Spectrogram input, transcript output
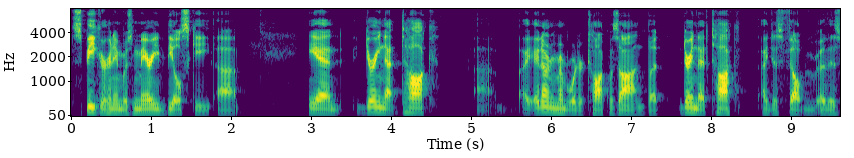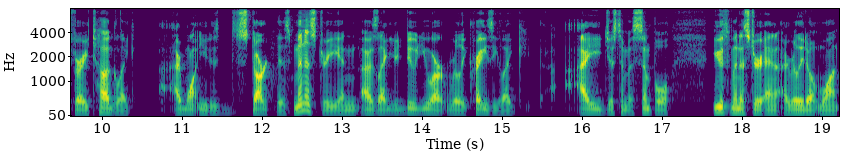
speaker. Her name was Mary Bielski, uh, and during that talk, uh, I, I, don't remember what her talk was on, but during that talk, I just felt this very tug, like I want you to start this ministry, and I was like, "Dude, you are really crazy. Like, I just am a simple youth minister, and I really don't want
